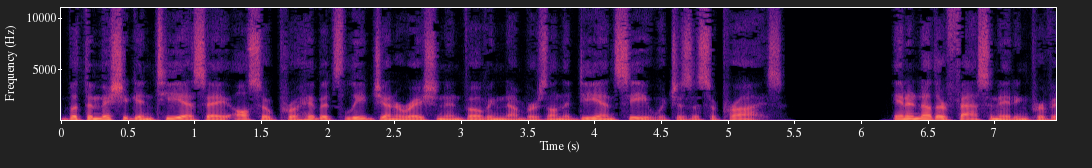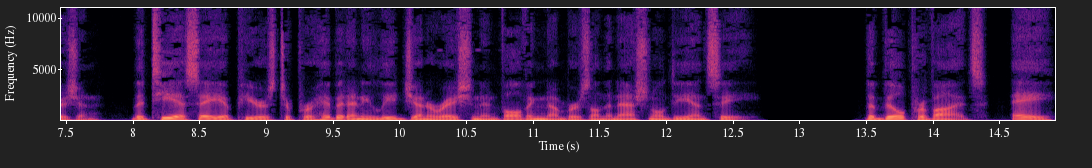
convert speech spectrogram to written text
But the Michigan TSA also prohibits lead generation involving numbers on the DNC, which is a surprise. In another fascinating provision, the TSA appears to prohibit any lead generation involving numbers on the national DNC. The bill provides A.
